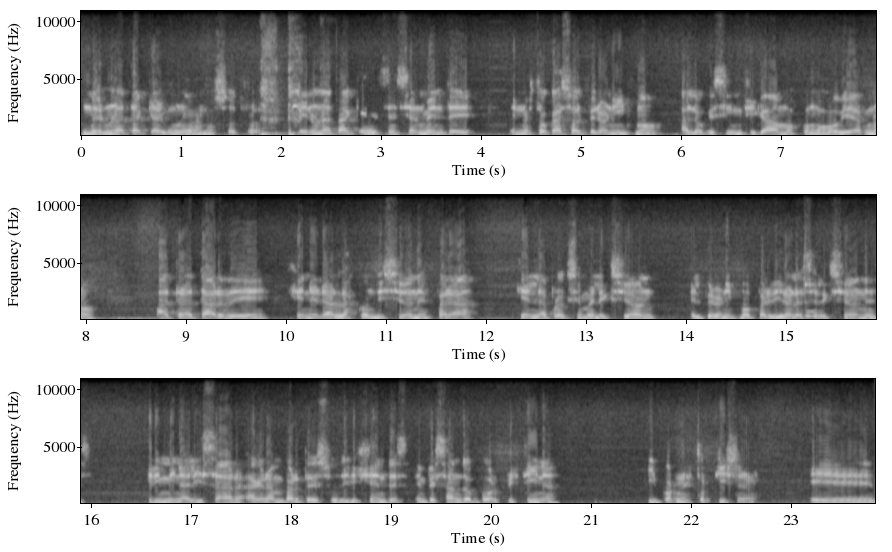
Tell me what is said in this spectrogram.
no era un ataque a algunos de nosotros, era un ataque esencialmente, en nuestro caso, al peronismo, a lo que significábamos como gobierno, a tratar de generar las condiciones para que en la próxima elección el peronismo perdiera las elecciones, criminalizar a gran parte de sus dirigentes, empezando por Cristina y por Néstor Kirchner. Eh,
